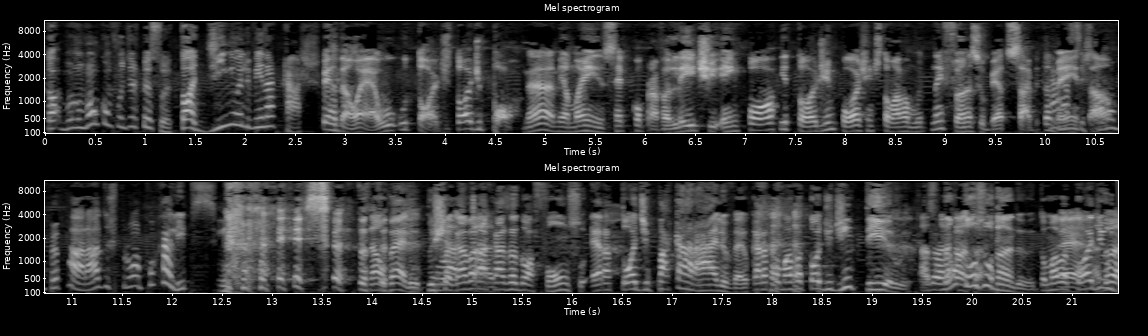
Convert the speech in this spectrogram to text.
To- não vamos confundir as pessoas. Todinho ele vem na caixa. Perdão, é, o, o Todd, Todd pó, né? Minha mãe sempre comprava leite em pó e Todd em pó, a gente tomava muito na infância, o Beto sabe também Cara, e vocês tal. estavam preparados para um apocalipse. Não, velho, tu chegava na casa do Afonso, era Todd pra caralho, velho. O cara tomava Todd o dia inteiro. Adorava não tô zoando. Tomava É, Todd o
